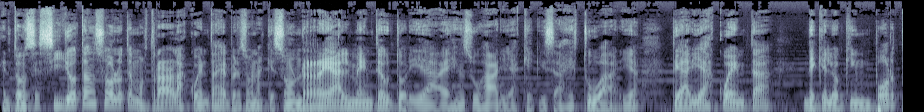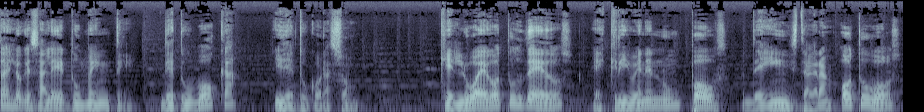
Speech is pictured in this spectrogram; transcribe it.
Entonces, si yo tan solo te mostrara las cuentas de personas que son realmente autoridades en sus áreas, que quizás es tu área, te darías cuenta de que lo que importa es lo que sale de tu mente, de tu boca y de tu corazón. Que luego tus dedos escriben en un post de Instagram o tu voz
